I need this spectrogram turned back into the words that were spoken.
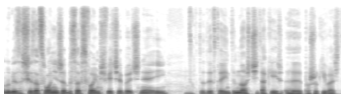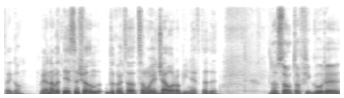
lubię się zasłonić, żeby sobie w swoim świecie być, nie? I wtedy w tej intymności takiej y, poszukiwać tego. Bo ja nawet nie jestem świadom do końca, co moje ciało robi, nie? Wtedy. No są to figury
